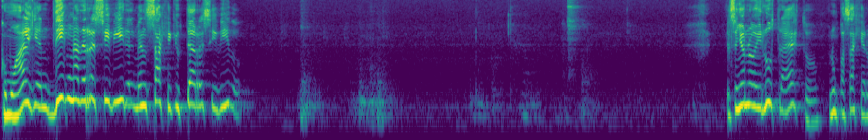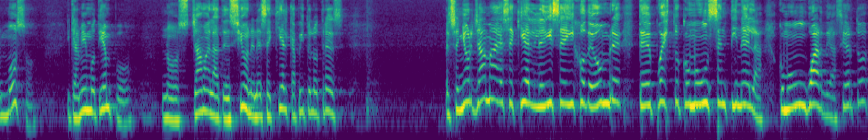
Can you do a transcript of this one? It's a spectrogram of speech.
como alguien digna de recibir el mensaje que usted ha recibido. El Señor nos ilustra esto en un pasaje hermoso y que al mismo tiempo nos llama la atención en Ezequiel capítulo 3, el Señor llama a Ezequiel y le dice, hijo de hombre, te he puesto como un centinela, como un guardia, ¿cierto?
